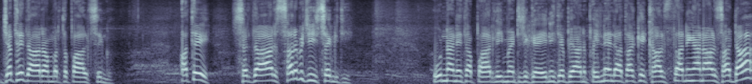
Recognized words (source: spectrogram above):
ਜਥੇਦਾਰ ਅਮਰਤਪਾਲ ਸਿੰਘ ਅਤੇ ਸਰਦਾਰ ਸਰਬਜੀਤ ਸਿੰਘ ਜੀ। ਉਹਨਾਂ ਨੇ ਤਾਂ ਪਾਰਲੀਮੈਂਟ 'ਚ ਗਏ ਨਹੀਂ ਤੇ ਬਿਆਨ ਪਹਿਲਾਂ ਹੀ ਲਾਤਾ ਕਿ ਖਾਲਸਤਾਨੀਆਂ ਨਾਲ ਸਾਡਾ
